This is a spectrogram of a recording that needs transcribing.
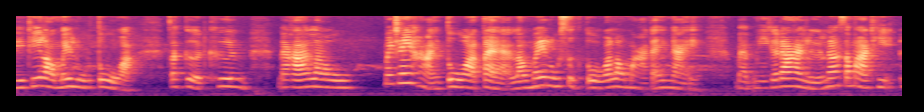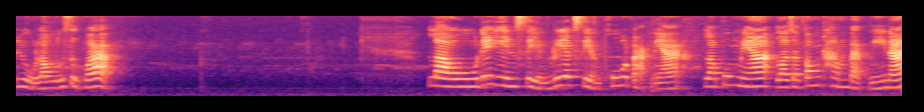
นิดที่เราไม่รู้ตัวจะเกิดขึ้นนะคะ เรา ไม่ใช่หายตัวแต่เราไม่รู้สึกตัวว่าเรามาได้ไง แบบนี้ก็ได้หรือนั่งสมาธิอยู่เรารู้สึกว่า เราได้ยินเสียงเรียกเสียงพูดแบบเนี้ยแล้วพรุ่งนี้เราจะต้องทำแบบนี้นะ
